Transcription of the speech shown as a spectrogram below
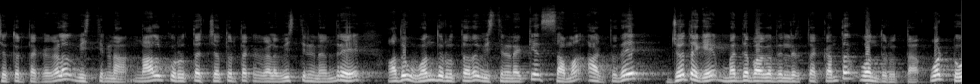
ಚತುರ್ಥಕಗಳ ವಿಸ್ತೀರ್ಣ. ನಾಲ್ಕು ವೃತ್ತ ಚತುರ್ಥಕಗಳ ವಿಸ್ತೀರ್ಣ ಅಂದರೆ ಅದು ಒಂದು ವೃತ್ತದ ವಿಸ್ತೀರ್ಣಕ್ಕೆ ಸಮ ಆಗ್ತದೆ. ಜೊತೆಗೆ ಮಧ್ಯಭಾಗದಲ್ಲಿರ್ತಕ್ಕಂಥ ಒಂದು ವೃತ್ತ. ಒಟ್ಟು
